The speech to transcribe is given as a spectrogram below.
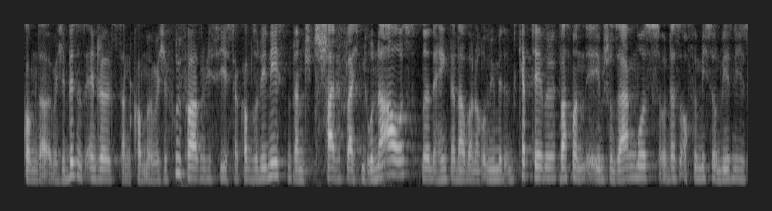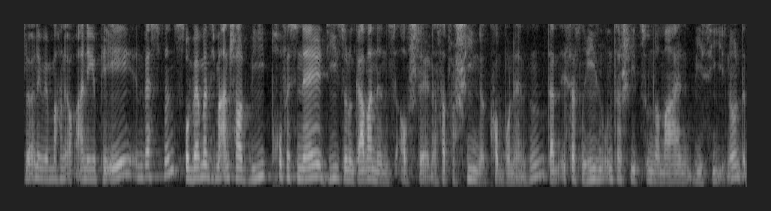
kommen da irgendwelche Business Angels, dann kommen irgendwelche Frühphasen VCs, da kommen so die nächsten, dann scheidet vielleicht ein Gründer aus, ne, der hängt dann aber noch irgendwie mit im Cap-Table. Was man eben schon sagen muss, und das ist auch für mich so ein wesentliches Learning, wir machen ja auch einige PE-Investments. Und wenn man sich mal anschaut, wie professionell die so eine Governance aufstellen, das hat verschiedene Komponenten, dann ist das ein Riesenunterschied zum normalen VC. Ne? Und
